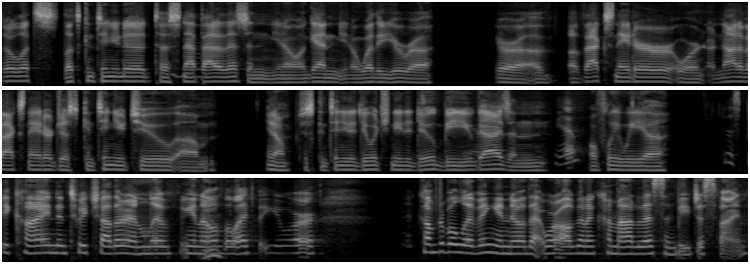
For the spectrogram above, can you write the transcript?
so let's let's continue to to snap mm-hmm. out of this, and you know, again, you know, whether you're a you're a, a vaccinator or not a vaccinator, just continue to, um, you know, just continue to do what you need to do. Be you guys, and yeah. hopefully we uh, just be kind and to each other and live, you know, the life that you are comfortable living, and know that we're all going to come out of this and be just fine.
